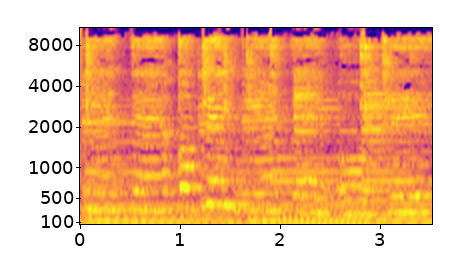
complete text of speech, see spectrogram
nie te oczy, nie te oczy.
